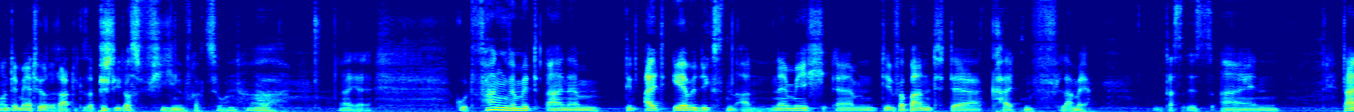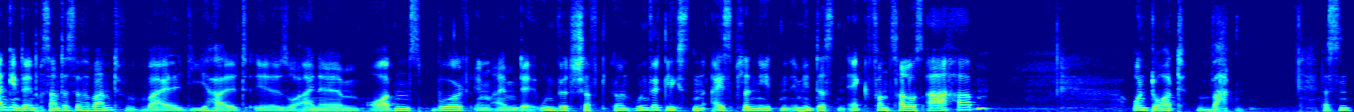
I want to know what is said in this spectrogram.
Und der Märtyrerrat, wie gesagt, besteht aus vielen Fraktionen. Ah, ah, ja. Gut, fangen wir mit einem den altehrwürdigsten an, nämlich ähm, den Verband der kalten Flamme. Das ist ein dahingehend der interessanteste Verband, weil die halt äh, so eine Ordensburg in einem der unwirtschaft äh, unwirklichsten Eisplaneten im hintersten Eck von Zalos A haben und dort warten. Das, sind,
